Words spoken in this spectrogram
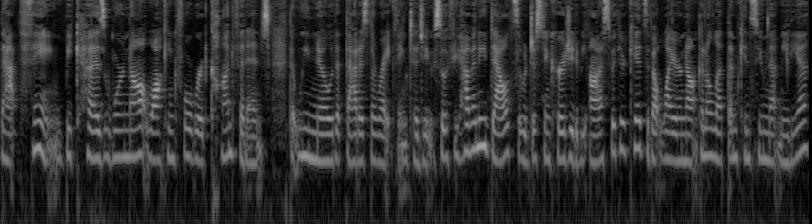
that thing because we're not walking forward confident that we know that that is the right thing to do. So if you have any doubts, I would just encourage you to be honest with your kids about why you're not going to let them consume that media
